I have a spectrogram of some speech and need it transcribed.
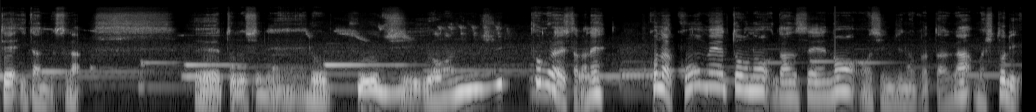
ていたんですが、えっ、ー、とですね、6時40分ぐらいでしたかね。今度は公明党の男性の新人の方がま1人、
